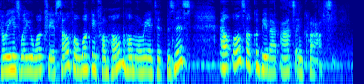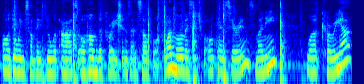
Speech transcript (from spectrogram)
Careers where you work for yourself or working from home, home-oriented business also could be about arts and crafts or doing something to do with arts or home decorations and so forth. One more message for all Cancerians. Money, work, career.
